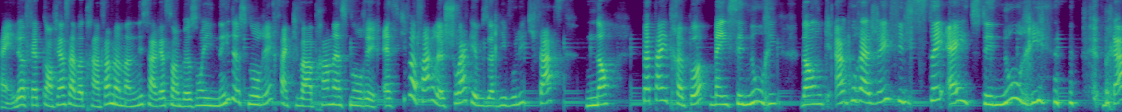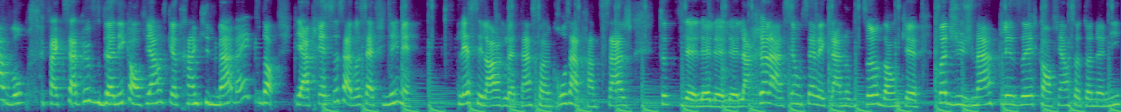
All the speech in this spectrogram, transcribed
Bien là, faites confiance à votre enfant. À un moment donné, ça reste un besoin inné de se nourrir, fait qu'il va apprendre à se nourrir. Est-ce qu'il va faire le choix que vous auriez voulu qu'il fasse? Non. Peut-être pas, mais il s'est nourri. Donc, encouragez, félicitez. Hey, tu t'es nourri. Bravo. Fait que ça peut vous donner confiance que tranquillement, ben, Puis après ça, ça va s'affiner, mais Laissez-leur le temps. C'est un gros apprentissage. Toute la relation aussi avec la nourriture. Donc, euh, pas de jugement, plaisir, confiance, autonomie.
